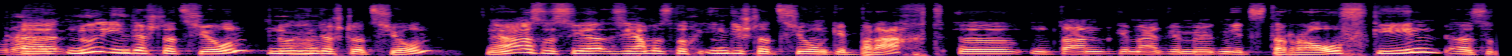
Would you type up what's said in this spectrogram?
Äh, nur in der Station, nur Aha. in der Station. Ja, also sie, sie haben uns noch in die Station gebracht äh, und dann gemeint, wir mögen jetzt darauf gehen, also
